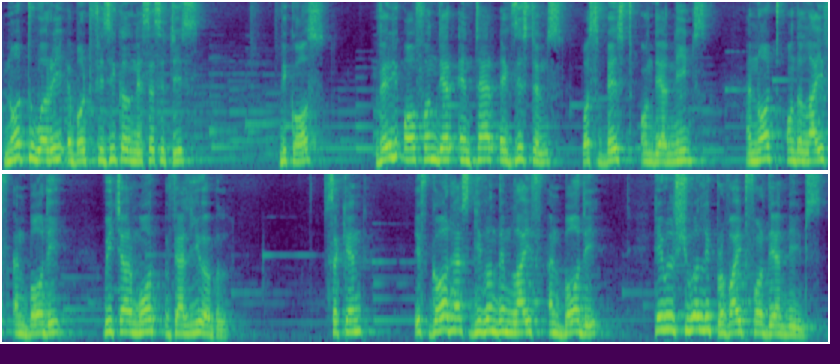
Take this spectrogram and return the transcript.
not to worry about physical necessities because very often their entire existence was based on their needs and not on the life and body which are more valuable. Second, if God has given them life and body, He will surely provide for their needs.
